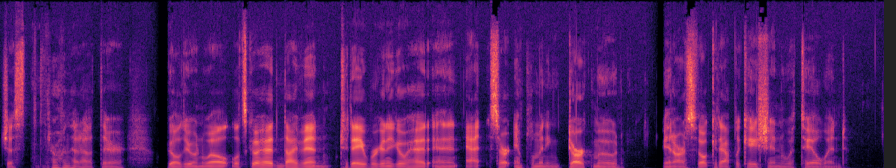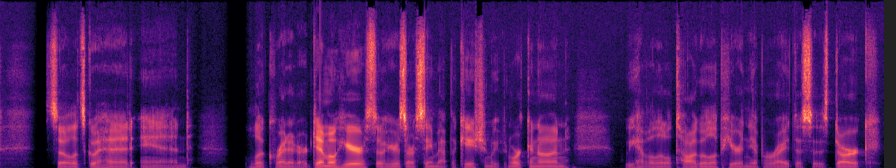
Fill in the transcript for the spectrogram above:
just throwing that out there. Hope you all doing well. Let's go ahead and dive in. Today we're going to go ahead and start implementing dark mode in our SvelteKit application with Tailwind. So let's go ahead and look right at our demo here. So here's our same application we've been working on. We have a little toggle up here in the upper right that says dark.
